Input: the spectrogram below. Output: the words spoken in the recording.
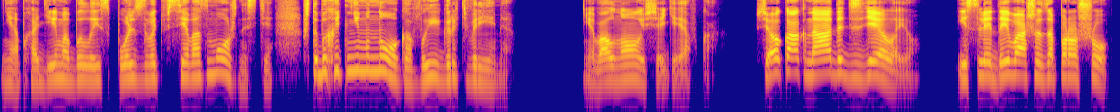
Необходимо было использовать все возможности, чтобы хоть немного выиграть время. «Не волнуйся, девка. Все как надо сделаю. И следы ваши запрошу,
